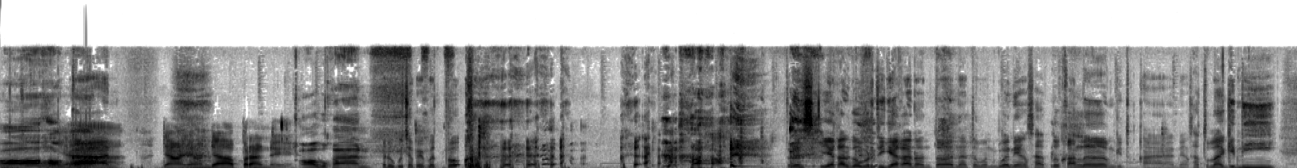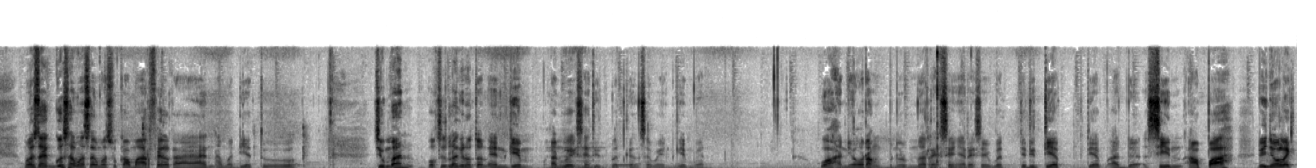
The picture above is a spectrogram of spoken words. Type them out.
oh Ya, hogan. Jangan-jangan japran deh. oh bukan. Aduh gue capek banget bro. Terus ya kan gue bertiga kan nonton. Nah temen gue nih yang satu kalem gitu kan. Yang satu lagi nih. Masa gue sama-sama suka Marvel kan Sama dia tuh. Cuman waktu itu lagi nonton Endgame. Kan gue excited banget kan sama Endgame kan wah ini orang bener-bener resenya rese banget. Jadi tiap tiap ada scene apa dia nyolek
